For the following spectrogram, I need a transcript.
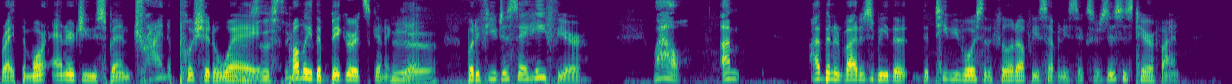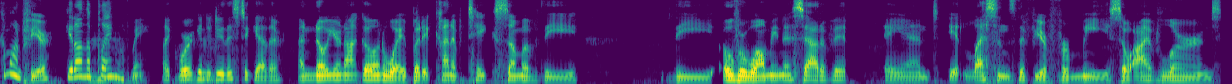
right the more energy you spend trying to push it away Resisting probably it. the bigger it's going to get but if you just say, "Hey, fear, wow, I'm, I've been invited to be the the TV voice of the Philadelphia 76ers. This is terrifying. Come on, fear, get on the plane Mhm. with me. Like we're going to Mhm. do this together. I know you're not going away, but it kind of takes some of the, the overwhelmingness out of it, and it lessens the fear for me. So I've learned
